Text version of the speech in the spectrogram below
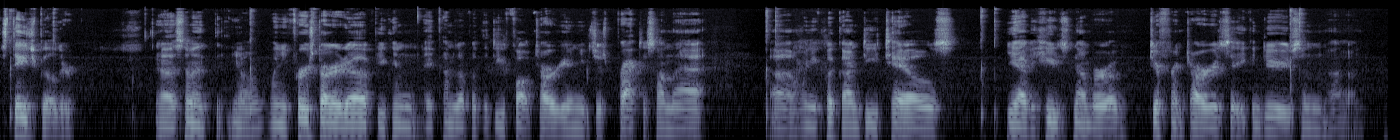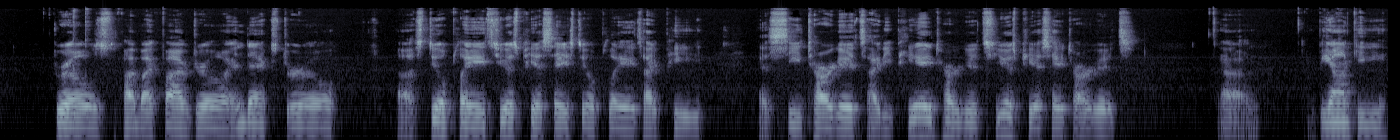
stage builder. Uh, some of the, you know when you first start it up, you can it comes up with the default target, and you just practice on that. Uh, when you click on details, you have a huge number of different targets that you can do, some uh, drills, 5x5 drill, index drill, uh, steel plates, USPSA steel plates, IP, SC targets, IDPA targets, USPSA targets, uh, Bianchi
